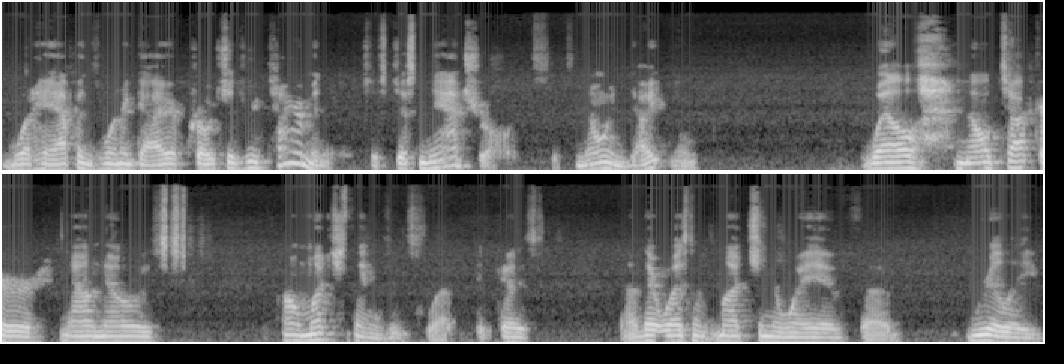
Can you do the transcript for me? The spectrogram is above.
what happens when a guy approaches retirement age. It's just natural. It's, it's no indictment. Well, Mel Tucker now knows how much things had slipped because uh, there wasn't much in the way of uh, really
